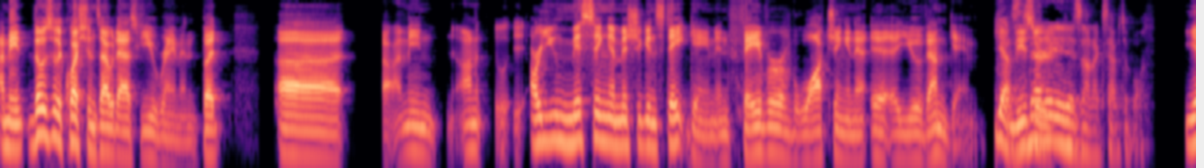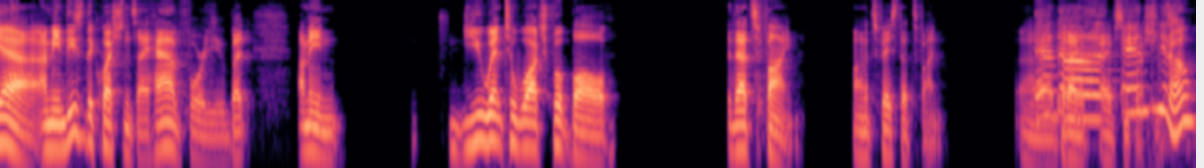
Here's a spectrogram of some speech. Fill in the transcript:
I mean, those are the questions I would ask you, Raymond. But uh, I mean, on, are you missing a Michigan State game in favor of watching an, a, a U of M game? Yes, these are it is unacceptable. yeah. I mean, these are the questions I have for you. But I mean, you went to watch football. That's fine. On its face, that's fine. Uh, and but I, uh, I have some and you know,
